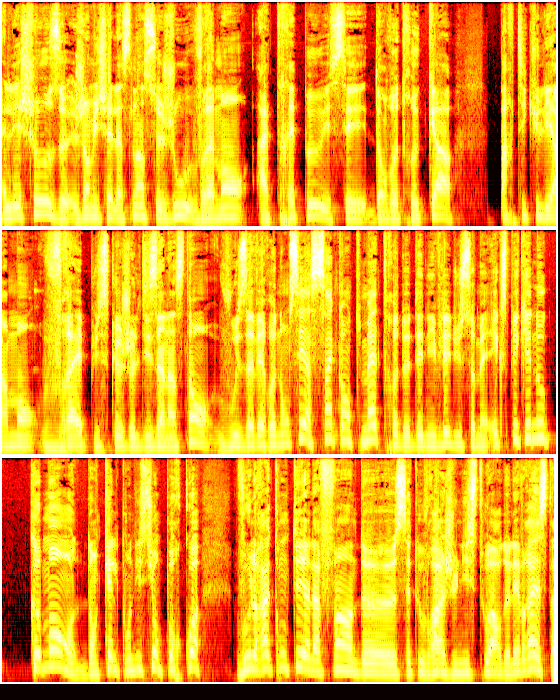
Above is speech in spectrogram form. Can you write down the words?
Les choses, Jean-Michel Asselin, se jouent vraiment à très peu, et c'est dans votre cas particulièrement vrai, puisque je le disais à l'instant, vous avez renoncé à 50 mètres de dénivelé du sommet. Expliquez-nous comment, dans quelles conditions, pourquoi Vous le racontez à la fin de cet ouvrage Une histoire de l'Everest,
